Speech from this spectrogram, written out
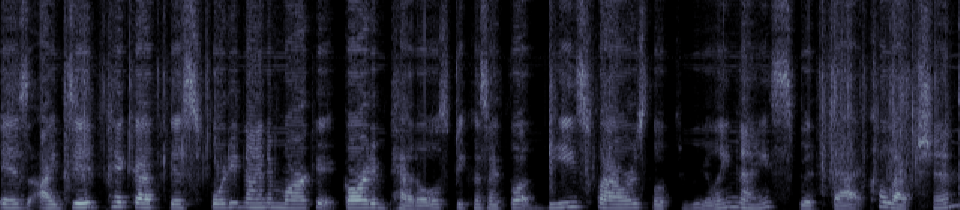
is I did pick up this 49 and Market Garden Petals because I thought these flowers looked really nice with that collection.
